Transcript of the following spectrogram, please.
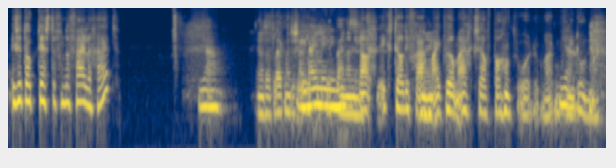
Is het ook testen van de veiligheid? Ja, Ja, dat lijkt me dus Naar eerlijk mijn mening bijna niet. Nou, ik stel die vraag, Nee. maar ik wil hem eigenlijk zelf beantwoorden. Maar dat moet ik Ja. niet doen. Maar.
